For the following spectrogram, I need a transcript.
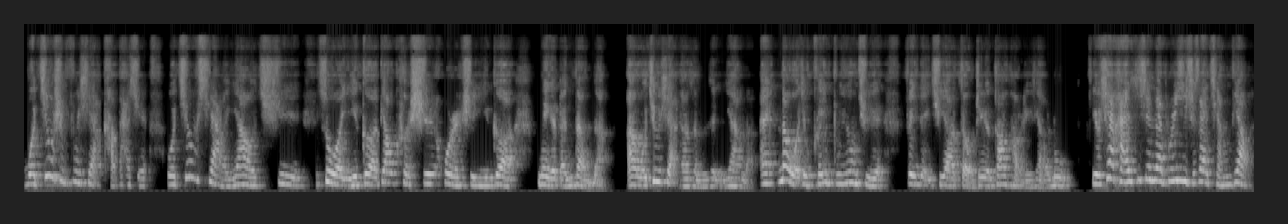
我就是不想考大学，我就想要去做一个雕刻师，或者是一个那个等等的。啊，我就想要怎么怎么样的，哎，那我就可以不用去，非得去要走这个高考这条路。有些孩子现在不是一直在强调，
